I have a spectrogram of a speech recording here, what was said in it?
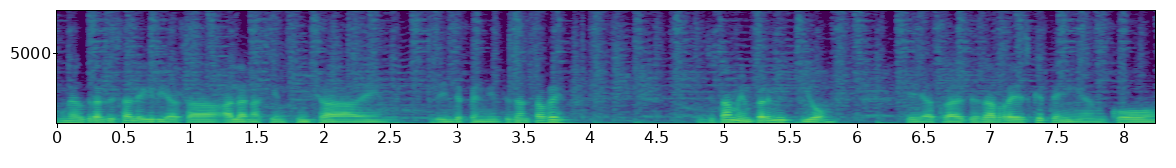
unas grandes alegrías a, la naciente hinchada de, de Independiente Santa Fe. Eso también permitió que a través de esas redes que tenían con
